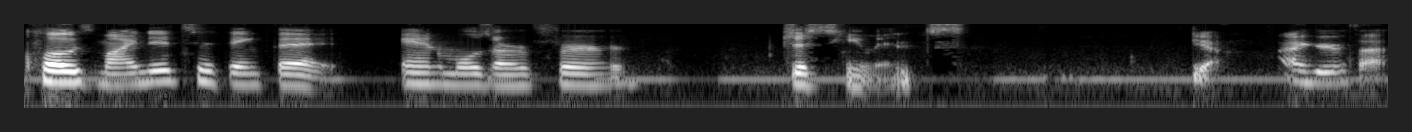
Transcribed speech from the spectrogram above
close minded to think that animals are for just humans. Yeah, I agree with that.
